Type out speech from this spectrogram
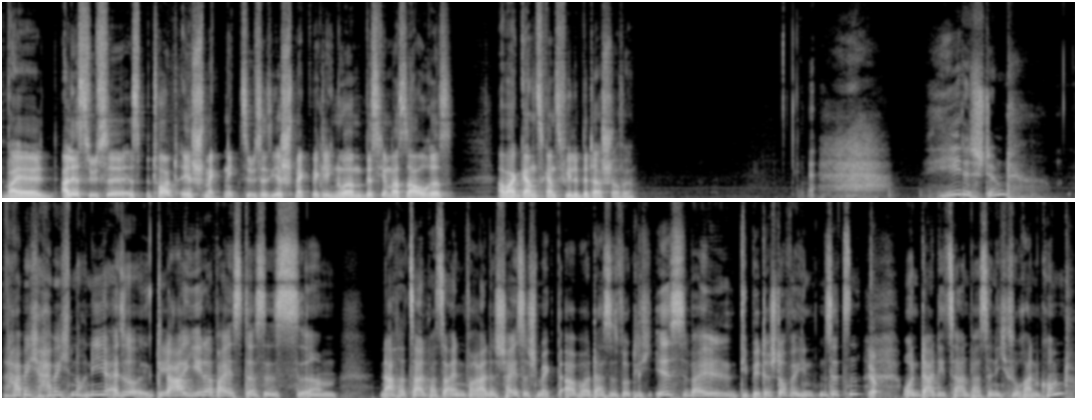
weil alles Süße ist betäubt. Ihr schmeckt nichts Süßes, ihr schmeckt wirklich nur ein bisschen was Saures, aber ganz, ganz viele Bitterstoffe. Hey, das stimmt. Habe ich, hab ich noch nie. Also klar, jeder weiß, dass es ähm, nach der Zahnpasta einfach alles scheiße schmeckt. Aber dass es wirklich ist, weil die Bitterstoffe hinten sitzen Ja. und da die Zahnpasta nicht so rankommt,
